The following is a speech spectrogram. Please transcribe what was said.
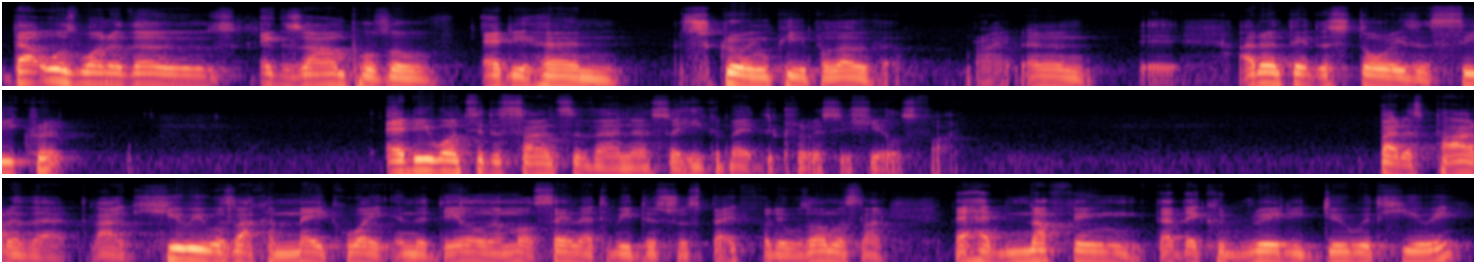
that was one of those examples of Eddie Hearn screwing people over, right? And eh, I don't think the story is a secret. Eddie wanted to sign Savannah so he could make the Claressa Shields fight. But as part of that, like Hughie was like a make weight in the deal, and I'm not saying that to be disrespectful. It was almost like they had nothing that they could really do with Hughie,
